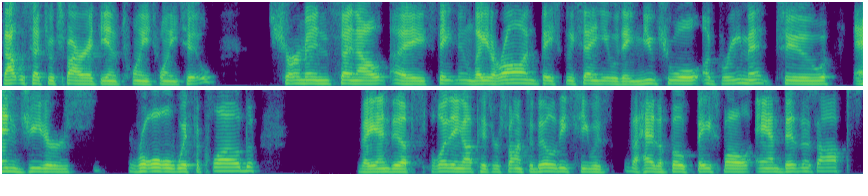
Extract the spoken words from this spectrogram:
That was set to expire at the end of 2022. Sherman sent out a statement later on, basically saying it was a mutual agreement to end Jeter's role with the club. They ended up splitting up his responsibilities. He was the head of both baseball and business ops.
